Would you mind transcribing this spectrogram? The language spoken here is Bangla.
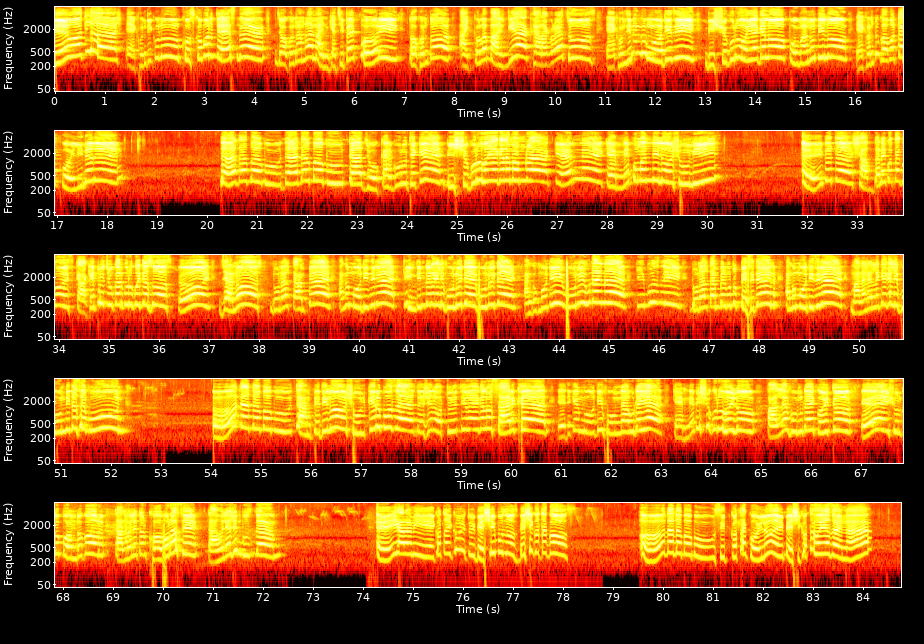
রে অক্লাস এখন কি কোনো খোঁজখবর দেস না। যখন আমরা মাইনকা চিপায় পড়ি, তখন তো আইকলা বাস দিয়া খাড়া করে চোস এখন যে না গো মোদিজি বিশ্বগুরু হইয়া গেল, প্রমাণও দিল। এখন তো খবরটা কইলি না রে। দাদা বাবু দাদা বাবু, তা জোকার গুরু থেকে বিশ্বগুরু হয়ে গেলাম আমরা। কেমনে কেমনে প্রমাণ দিল শুনি? এই বেটা, সাবধানে কথা কইস, কাকে তুই জোকার গুরু কইতেছস? ওই, জানোস, ডোনাল্ড ট্রাম্পে আঙ্গ মোদিজি রে তিন দিন ধরে খালি ফোন হই দেয় ফোন হই দেয়। আঙ্গ মোদি, ফোনই উঠায় না, কি বুঝলি? ডোনাল্ড ট্রাম্পের মতো প্রেসিডেন্ট? আঙ্গ মোদিজি রে, মানানের লেগে খালি ফোন দিতেছে, ফোন। ও দাদা বাবু টাম্পে দিল শুল্কের বোঝা, দেশের অর্থনীতি হয়ে গেল সার খান এদিকে মোদি ফোন না উড়াইয়া কেমনে বিশ্বগুরু হইল? পারলে ফোন উঠাই কইতো, এই শুল্ক বন্ধ কর, তা নইলে তোর খবর আছে, তাহলে আসেন বুঝতাম। এই আর আমি এই কথাই কই, তুই বেশি বুঝোস, বেশি কথা কস। ও দাদা বাবু উচিত কথা কইলই বেশি কথা হইয়া যায় না।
